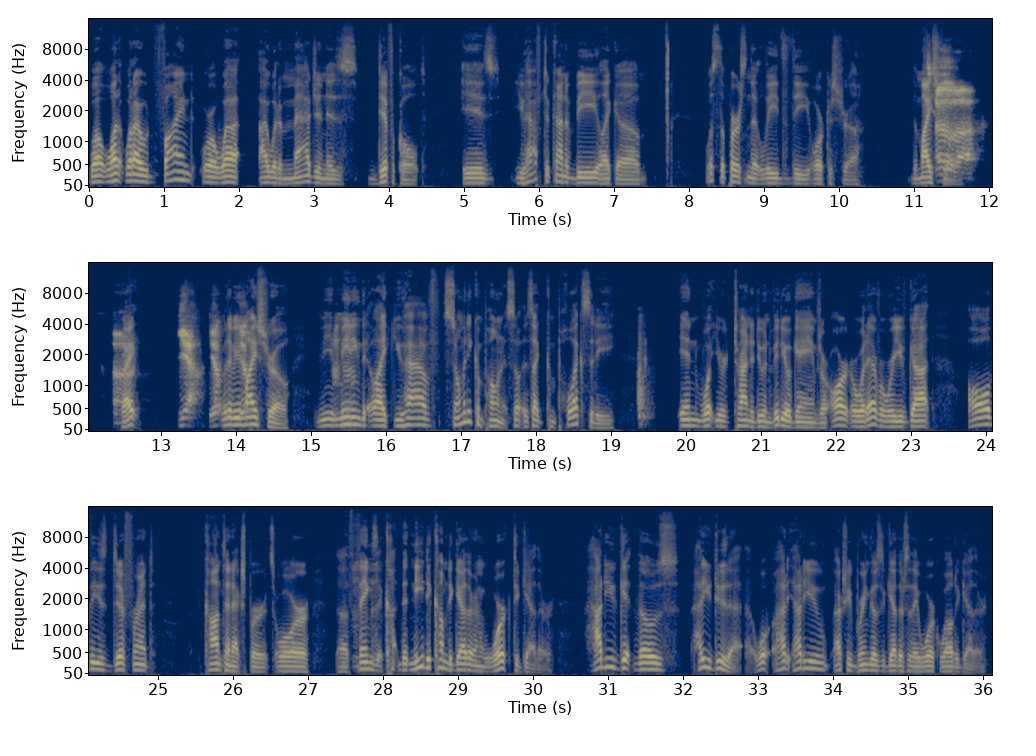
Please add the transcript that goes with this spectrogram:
Well, what what I would find, or what I would imagine is difficult, is you have to kind of be like a what's the person that leads the orchestra, the maestro, Oh, uh, uh, right? Yeah. Yep. Would it be yep. a maestro? Mhm. Meaning that like you have so many components, so it's like complexity in what you're trying to do in video games or art or whatever, where you've got all these different content experts or uh, things that co- that need to come together and work together. How do you get those? How do you do that? How do, how do you actually bring those together so they work well together?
